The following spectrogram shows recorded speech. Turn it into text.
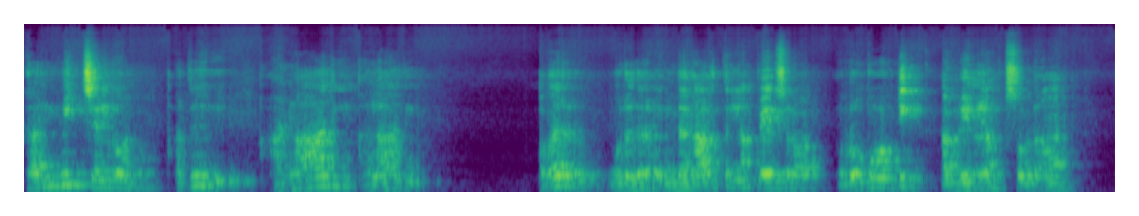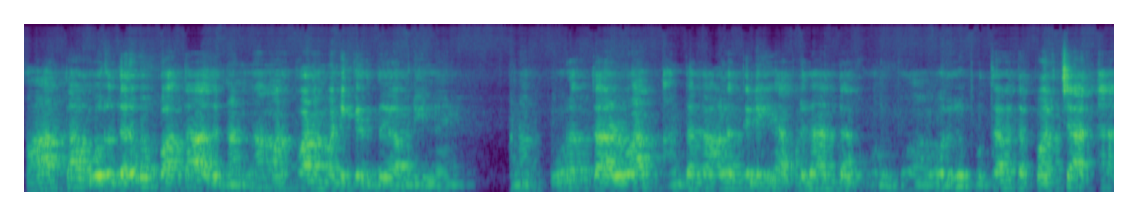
கல்வி செல்வம் அது அலாதி அலாதி அவர் ஒரு தடவை இந்த காலத்துல எல்லாம் பேசணும் ரோபோட்டிக் அப்படின்னு எல்லாம் சொல்றான் பார்த்தா ஒரு தடவை பார்த்தா அது நன்னா மனப்பாடம் பண்ணிக்கிறது அப்படின்னு. ஆனா கூறத்தாழ்வான் அந்த காலத்திலேயே அப்படிதான் இருந்தார். ஒரு புத்தகத்தை படிச்சாருன்னா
